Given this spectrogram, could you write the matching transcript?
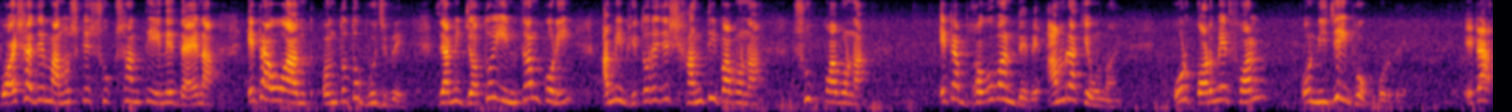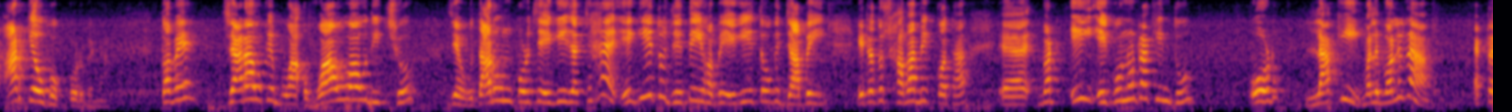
পয়সা যে মানুষকে সুখ শান্তি এনে দেয় না এটা ও অন্তত বুঝবে যে আমি যতই ইনকাম করি, আমি ভিতরে যে শান্তি পাবো না, সুখ পাবো না, এটা ভগবান দেবে, আমরা কেউ নয়। ওর কর্মের ফল ও নিজেই ভোগ করবে, এটা আর কেউ ভোগ করবে না। তবে যারা ওকে ওয়া- ওয়াও ওয়াও দিচ্ছ যে দারুণ করেছে এগিয়ে যাচ্ছে। হ্যাঁ এগিয়ে তো যেতেই হবে এগিয়ে তো ওকে যাবেই এটা তো স্বাভাবিক কথা। বাট এই এগোনোটা কিন্তু ওর লাকি মানে বলে না একটা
